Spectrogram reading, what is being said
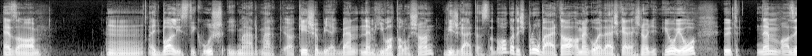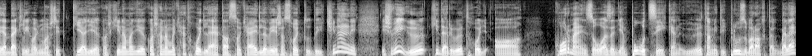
ez a mm, egy ballisztikus, így már, már a későbbiekben nem hivatalosan vizsgálta ezt a dolgot, és próbálta a megoldást keresni, hogy jó-jó, őt nem az érdekli, hogy most itt ki a gyilkos, ki nem a gyilkos, hanem hogy hát hogy lehet az, hogyha egy lövés, az hogy tud így csinálni, és végül kiderült, hogy a kormányzó az egy ilyen pótszéken ült, amit így pluszba raktak bele,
